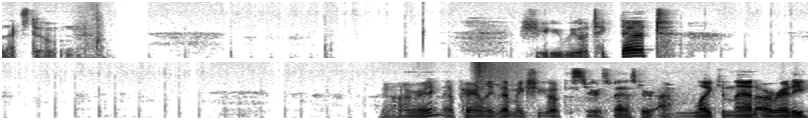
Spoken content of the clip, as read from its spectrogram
blackstone. She, we will take that. All right. Apparently that makes you go up the stairs faster. I'm liking that already.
